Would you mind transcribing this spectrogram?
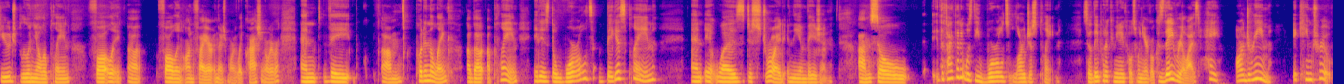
huge blue and yellow plane falling, uh, falling on fire and there's more like crashing or whatever. And they, um, put in the link about a plane. It is the world's biggest plane and it was destroyed in the invasion. Um, so the fact that it was the world's largest plane. So they put a community post one year ago because they realized, hey, our dream, it came true.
